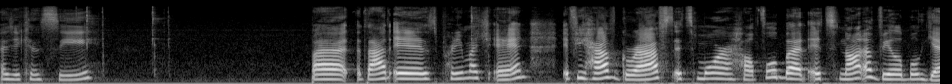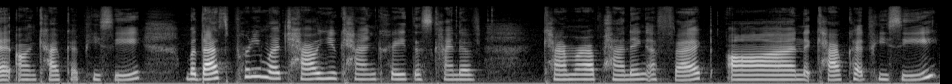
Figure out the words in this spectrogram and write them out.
as you can see but that is pretty much it. If you have graphs, it's more helpful, but it's not available yet on CapCut PC. But that's pretty much how you can create this kind of camera panning effect on CapCut PC.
